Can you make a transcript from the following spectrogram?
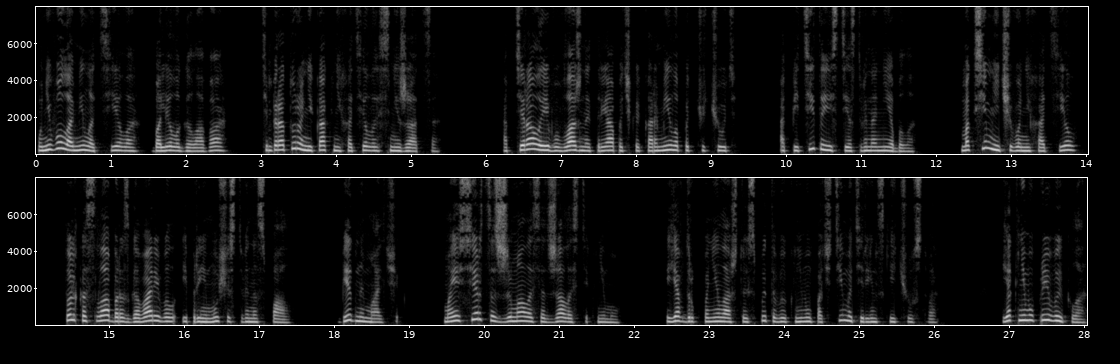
У него ломило тело, болела голова, температура никак не хотела снижаться. Обтирала его влажной тряпочкой, кормила под чуть-чуть, Аппетита, естественно, не было. Максим ничего не хотел, только слабо разговаривал и преимущественно спал. Бедный мальчик. Мое сердце сжималось от жалости к нему. И я вдруг поняла, что испытываю к нему почти материнские чувства. Я к нему привыкла.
